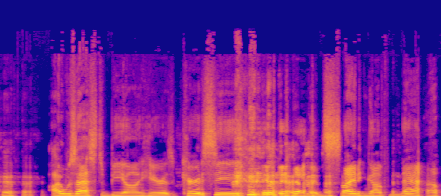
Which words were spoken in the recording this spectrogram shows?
I was asked to be on here as a courtesy. I'm signing off now.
